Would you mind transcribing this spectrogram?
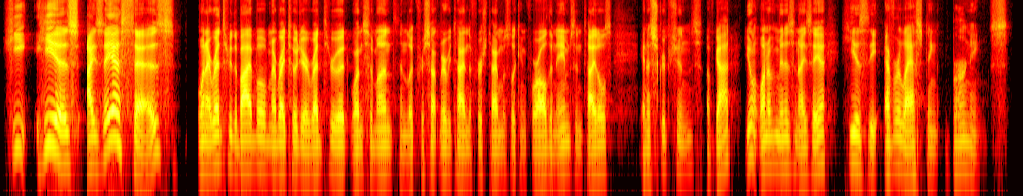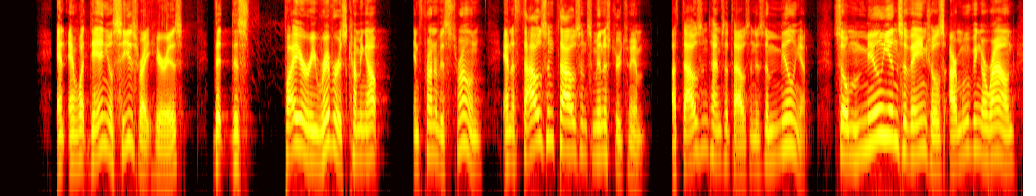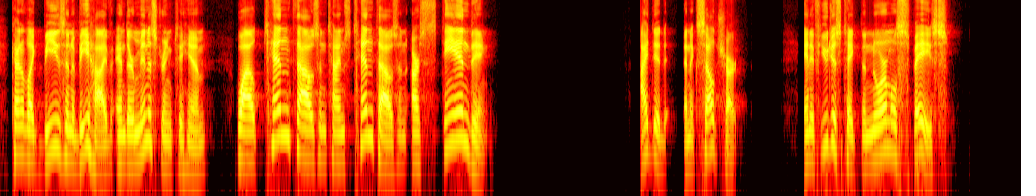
He, he is, Isaiah says, when I read through the Bible, remember I told you I read through it once a month and looked for something every time. The first time was looking for all the names and titles and ascriptions of God. You know what one of them is in Isaiah? He is the everlasting burnings. And, and what Daniel sees right here is that this fiery river is coming out in front of his throne, and a thousand thousands minister to him. A thousand times a thousand is a million. So millions of angels are moving around, kind of like bees in a beehive, and they're ministering to him, while 10,000 times 10,000 are standing. I did an Excel chart, and if you just take the normal space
